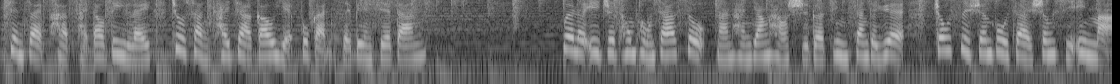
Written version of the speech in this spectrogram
现在怕踩到地雷，就算开价高也不敢随便接单。为了抑制通膨加速，南韩央行时隔近三个月，周四宣布在升息一码，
